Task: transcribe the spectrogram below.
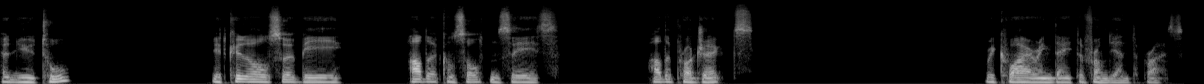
a new tool. It could also be other consultancies, other projects requiring data from the enterprise.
